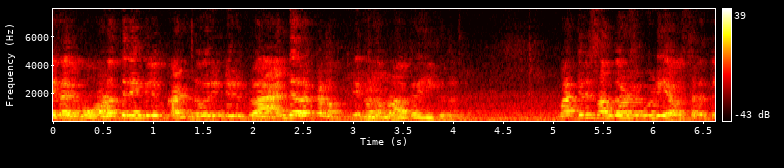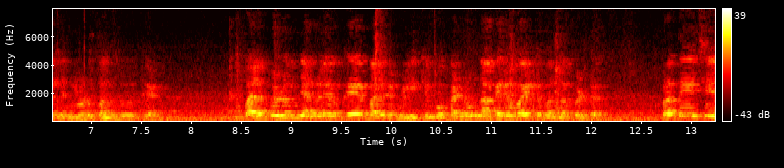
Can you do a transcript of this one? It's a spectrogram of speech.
ഏതായാലും ഓണത്തിനെങ്കിലും കണ്ണൂരിന്റെ ഒരു ബ്രാൻഡ് ഇറക്കണം എന്ന് നമ്മൾ ആഗ്രഹിക്കുന്നുണ്ട്. മറ്റൊരു സന്തോഷം കൂടി ഈ അവസരത്തിൽ നിങ്ങളോട് പങ്കുവെക്കുകയാണ്. പലപ്പോഴും ഞങ്ങളെയൊക്കെ പലരും വിളിക്കുമ്പോൾ കണ്ണൂർ നഗരവുമായിട്ട് ബന്ധപ്പെട്ട് പ്രത്യേകിച്ച്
